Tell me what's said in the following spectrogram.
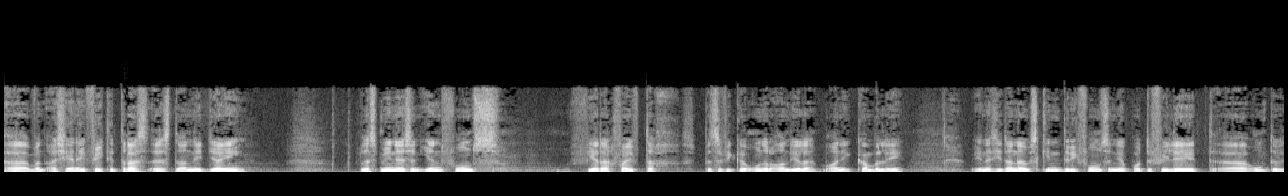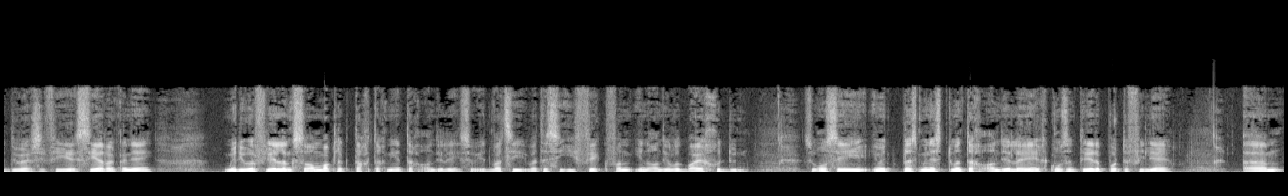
Uh want as jy 'n effekte trust is, dan het jy plus minus in een fonds 40, 50 spesifieke onderaandele waarin jy kan belê. En as jy dan nou miskien 3 fondse in jou portefeulje het uh om te diversifiseer, dan kan jy met die oorvleeling saam maklik 80, 90 aandele hê. So weet wat s'ie wat is die effek van een aandeel wat baie goed doen? So ons sê jy moet plus minus 20 aandele hê, gekonsentreerde portefeulje. Ehm um,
